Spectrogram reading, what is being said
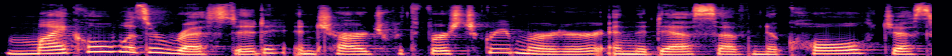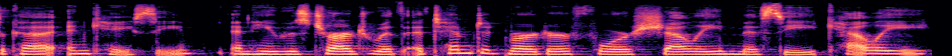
Michael was arrested and charged with first degree murder in the deaths of Nicole, Jessica, and Kayce. And he was charged with attempted murder for Shelley, Missy, Kelly,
